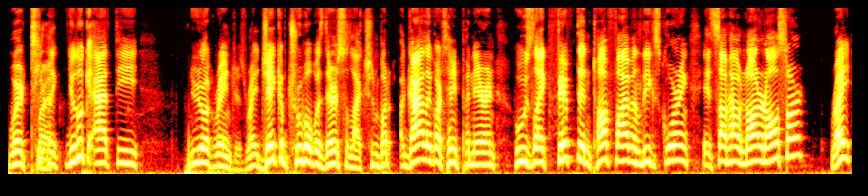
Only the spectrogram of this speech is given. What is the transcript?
Where te- Right. like you look at the New York Rangers, right? Jacob Trouba was their selection, but a guy like Artemi Panarin, who's like fifth in top five in league scoring, is somehow not an All Star, right?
